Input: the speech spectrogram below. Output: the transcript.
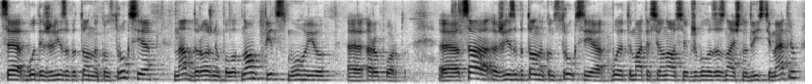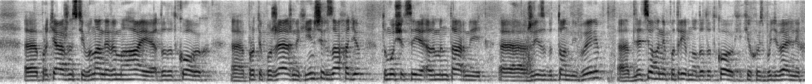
Це буде желізобетонна конструкція над дорожнім полотном під смугою е, аеропорту. Е, Ця желізобетонна конструкція буде мати всього-навсього, як вже було зазначено, 200 метрів е, протяжності. Вона не вимагає додаткових е, протипожежних інших заходів, тому що це є елементарний желізобетонний виріб. Для цього не потрібно додаткових якихось будівельних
